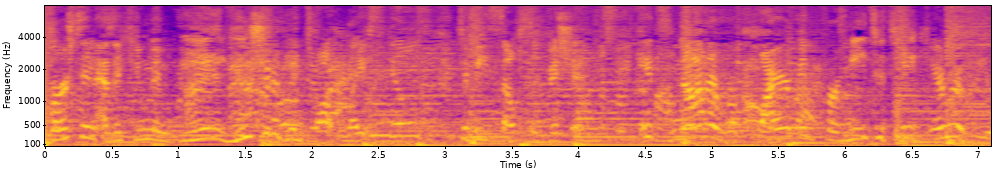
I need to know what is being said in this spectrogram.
person, as a human being, you should have been taught life skills to be self-sufficient. It's not a requirement for me to take care of you.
